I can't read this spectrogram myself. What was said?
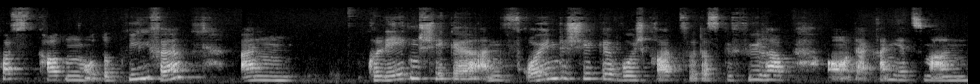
Postkarten oder Briefe an Kollegen schicke, an Freunde schicke, wo ich gerade so das Gefühl habe, oh, der kann jetzt mal eine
